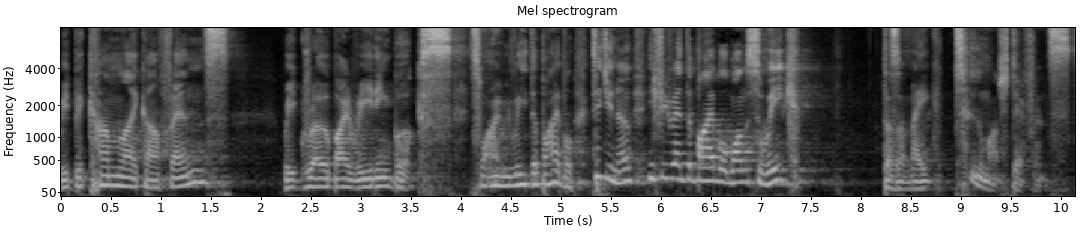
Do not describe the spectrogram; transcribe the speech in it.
We become like our friends. We grow by reading books. That's why we read the Bible. Did you know if you read the Bible once a week, doesn't make too much difference.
